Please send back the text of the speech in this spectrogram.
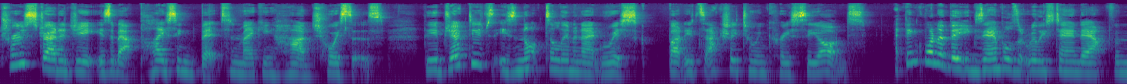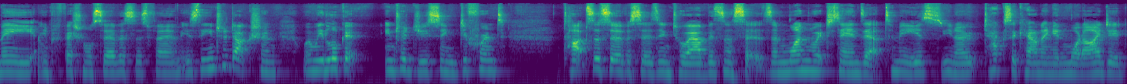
True strategy is about placing bets and making hard choices. The objective is not to eliminate risk, but it's actually to increase the odds. I think one of the examples that really stand out for me in professional services firm is the introduction when we look at introducing different types of services into our businesses. And one which stands out to me is, you know, tax accounting and what I did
